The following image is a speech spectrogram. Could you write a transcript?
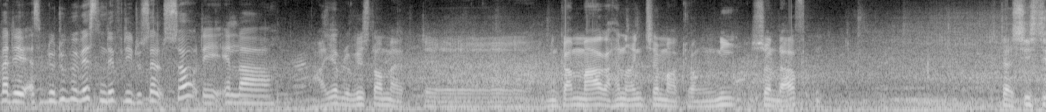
var det, altså blev du bevidst om det, fordi du selv så det, eller? Nej, jeg blev vidst om, at øh, min gamle marker, han ringte til mig klokken 9 søndag aften. Der sidste,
